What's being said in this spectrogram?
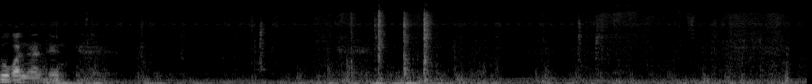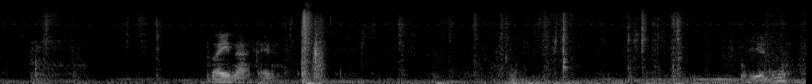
Subukan natin. Try natin. Yun.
